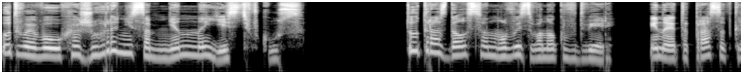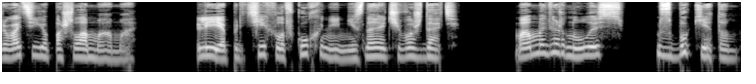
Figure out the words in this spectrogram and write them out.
у твоего ухажера, несомненно, есть вкус». Тут раздался новый звонок в дверь, и на этот раз открывать ее пошла мама. Лия притихла в кухне, не зная, чего ждать. Мама вернулась с букетом.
